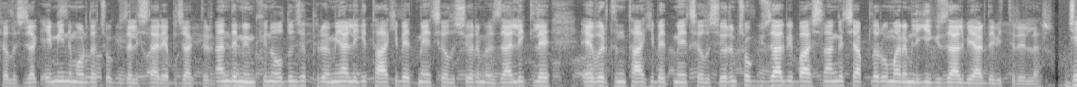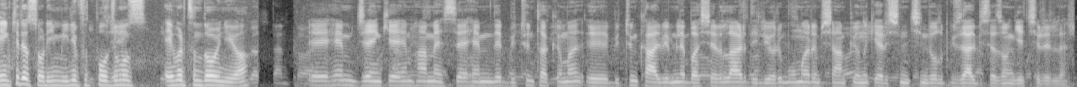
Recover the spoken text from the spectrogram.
çalışacak. Eminim orada çok güzel işler yapacaktır. Ben de mümkün olduğunca Premier Ligi takip etmeye çalışıyorum. Özellikle Everton'ı takip etmeye çalışıyorum. Çok güzel bir başlangıç yaptılar. Umarım ligi güzel bir yerde bitirirler. Cenk'i de sorayım. Milli futbolcumuz Everton'da oynuyor. E, hem Cenk'e hem Hames'e hem de bütün takıma e, bütün kalbimle başarılar diliyorum. Umarım şampiyonluk yarışının içinde olup güzel bir sezon geçirirler.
